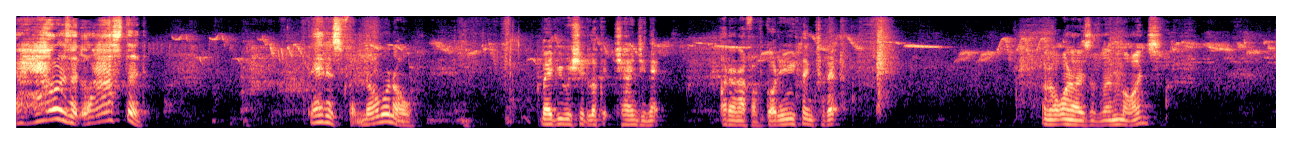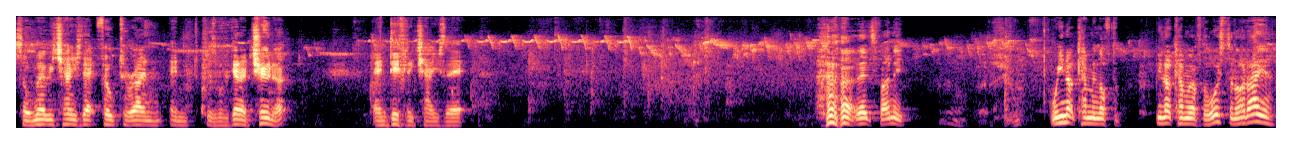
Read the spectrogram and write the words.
How has it lasted? That is phenomenal. Maybe we should look at changing that. I don't know if I've got anything for that. I've got one of those little inlines. So maybe change that filter and and because we're going to tune it, and definitely change that. That's funny. Well, you're not coming off the you're not coming off the horse tonight, are you?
